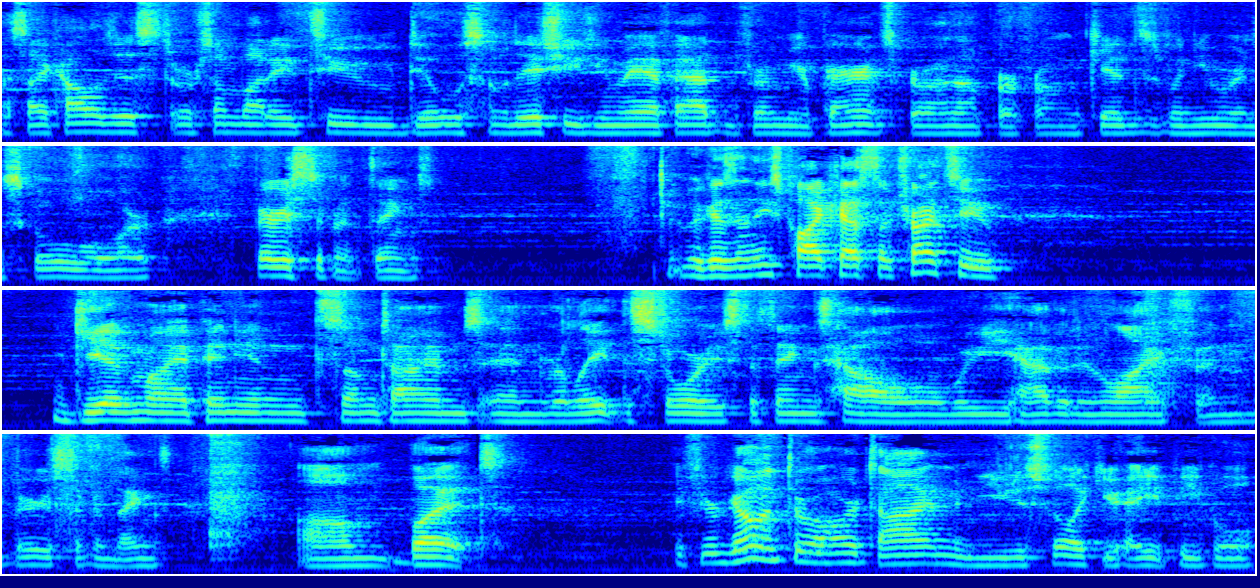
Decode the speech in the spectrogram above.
a, psychologist or somebody to deal with some of the issues you may have had from your parents growing up or from kids when you were in school or various different things. Because in these podcasts, I've tried to give my opinion sometimes and relate the stories to things how we have it in life and various different things. Um, but if you're going through a hard time and you just feel like you hate people,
